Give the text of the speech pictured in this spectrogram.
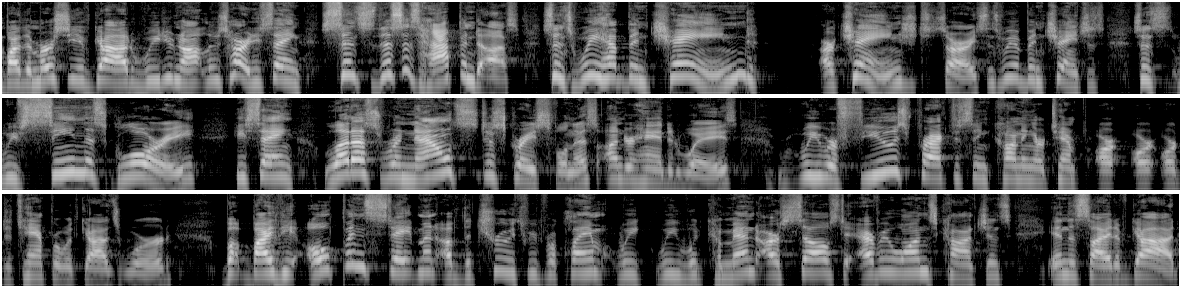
by the mercy of God, we do not lose heart. He's saying, since this has happened to us, since we have been chained, are changed, sorry, since we have been changed, since, since we've seen this glory, he's saying, let us renounce disgracefulness, underhanded ways. We refuse practicing cunning or, temp- or, or, or to tamper with God's word. But by the open statement of the truth, we proclaim we, we would commend ourselves to everyone's conscience in the sight of God.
